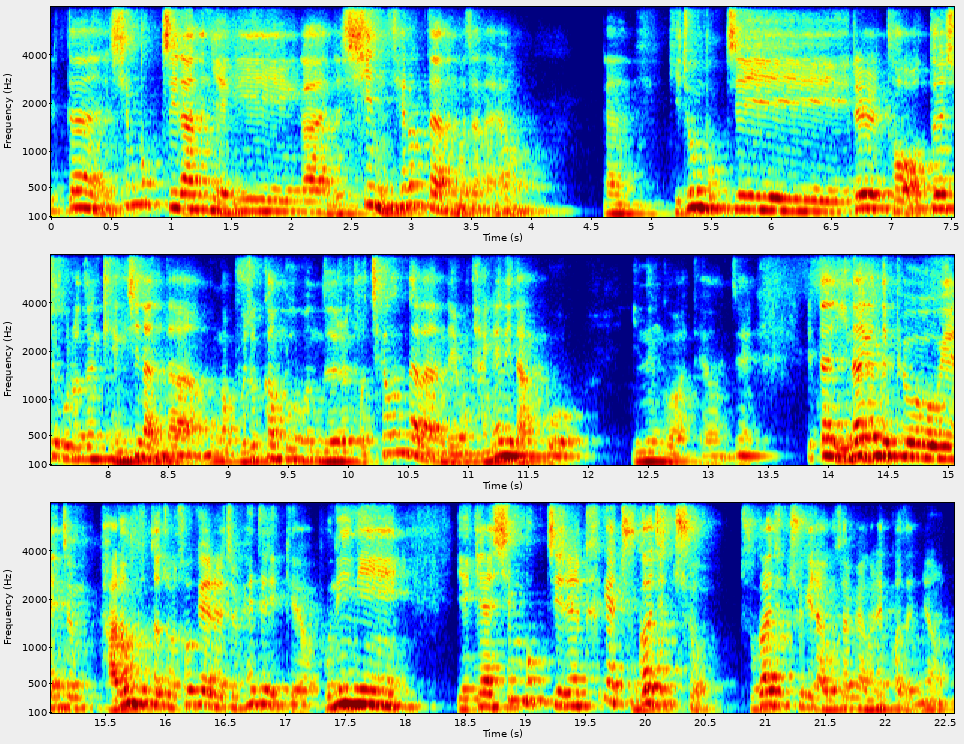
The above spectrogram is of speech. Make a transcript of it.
일단 신복지라는 얘기가 이제 신 새롭다는 거잖아요. 그냥 기존 복지를 더 어떤 식으로든 갱신한다, 뭔가 부족한 부분들을 더 채운다라는 내용 당연히 담고 있는 것 같아요. 이제 일단 이낙연 대표의 좀 발언부터 좀 소개를 좀 해드릴게요. 본인이 얘기한 신복지를 크게 두 가지 축, 두 가지 축이라고 설명을 했거든요.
